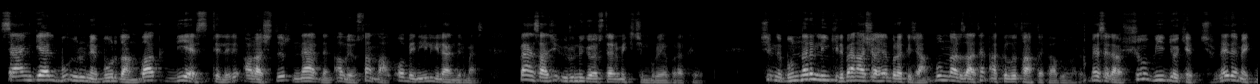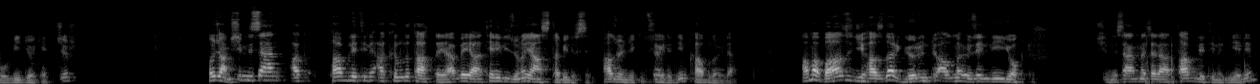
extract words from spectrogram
Sen gel bu ürüne buradan bak, diğer siteleri araştır, nereden alıyorsan al. O beni ilgilendirmez. Ben sadece ürünü göstermek için buraya bırakıyorum. Şimdi bunların linkini ben aşağıya bırakacağım. Bunlar zaten akıllı tahta kabloları. Mesela şu video capture. Ne demek bu video capture? Hocam şimdi sen tabletini akıllı tahtaya veya televizyona yansıtabilirsin. Az önceki söylediğim kabloyla. Ama bazı cihazlar görüntü alma özelliği yoktur. Şimdi sen mesela tabletini diyelim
